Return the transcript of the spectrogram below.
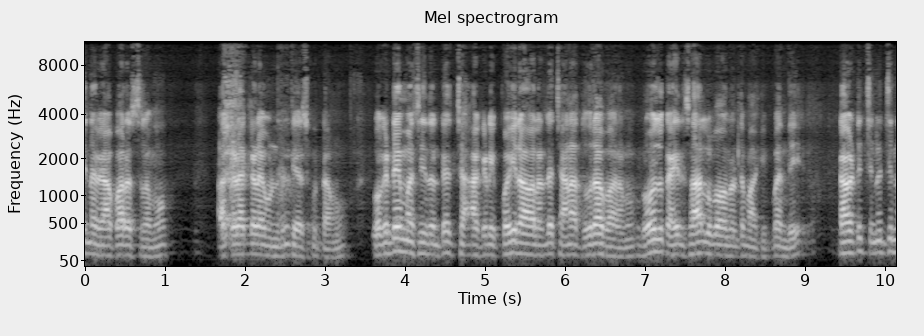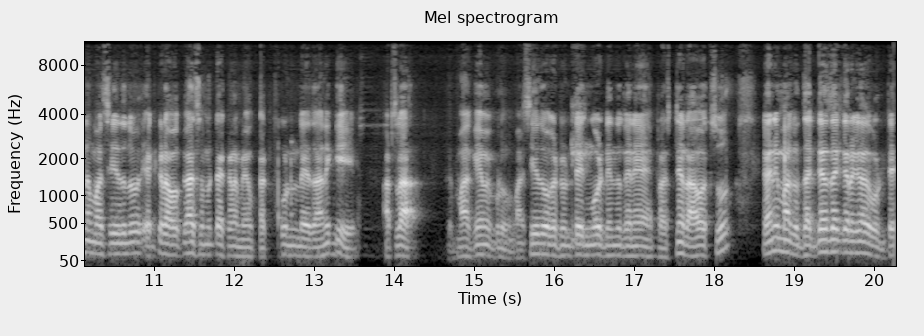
చిన్న వ్యాపారస్తులము అక్కడక్కడే ఉండి చేసుకుంటాము. ఒకటే మసీదు ఉంటే చా- అక్కడికి పోయి రావాలంటే చాలా దూరాభారం రోజుకు ఐదు సార్లు పోవాలంటే మాకు ఇబ్బంది. కాబట్టి చిన్న చిన్న మసీదులు ఎక్కడ అవకాశం ఉంటే అక్కడ మేము కట్టుకుండేదానికి అట్లా మాకేమి ఇప్పుడు మసీదు ఒకటి ఉంటే ఇంకోటి ఎందుకనే ప్రశ్నే రావచ్చు. కానీ మాకు దగ్గర దగ్గరగా ఉంటే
